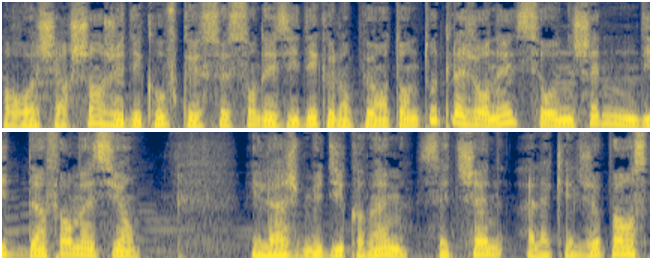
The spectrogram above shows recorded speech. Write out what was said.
En recherchant, je découvre que ce sont des idées que l'on peut entendre toute la journée sur une chaîne dite d'information. Et là, je me dis quand même, cette chaîne à laquelle je pense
